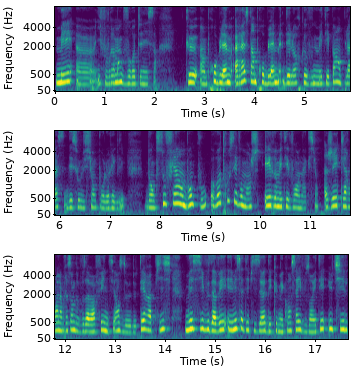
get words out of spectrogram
mais euh, il faut vraiment que vous retenez ça qu'un problème reste un problème dès lors que vous ne mettez pas en place des solutions pour le régler. Donc soufflez un bon coup, retroussez vos manches et remettez-vous en action. J'ai clairement l'impression de vous avoir fait une séance de, thérapie, mais si vous avez aimé cet épisode et que mes conseils vous ont été utiles,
